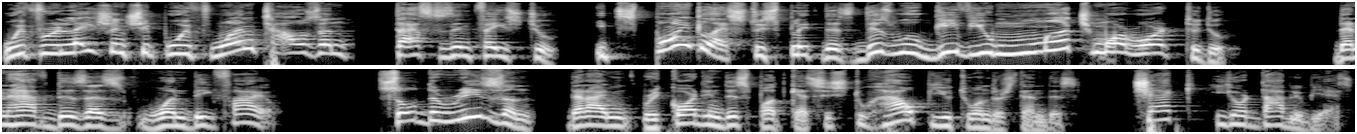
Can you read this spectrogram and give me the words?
with relationship with 1000 tasks in phase two, it's pointless to split this. This will give you much more work to do than have this as one big file. So, the reason that I'm recording this podcast is to help you to understand this. Check your WBS.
